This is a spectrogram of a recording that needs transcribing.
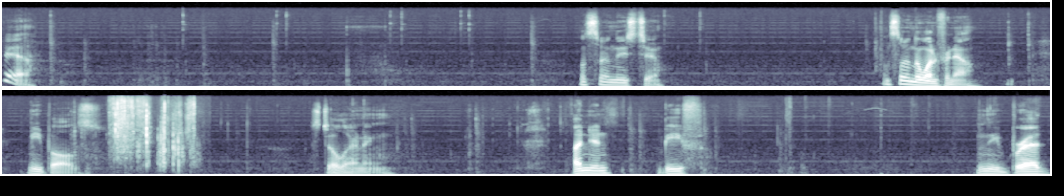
Yeah. Let's learn these two. Let's learn the one for now. Meatballs. Still learning. Onion, beef. Need bread,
